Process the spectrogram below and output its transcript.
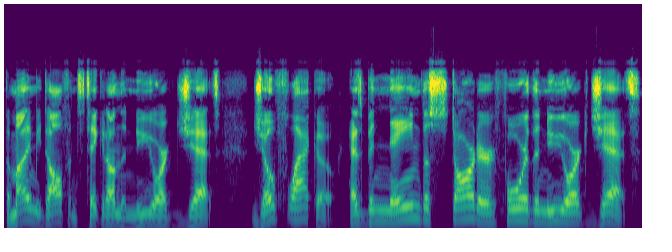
The Miami Dolphins taking on the New York Jets. Joe Flacco has been named the starter for the New York Jets.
